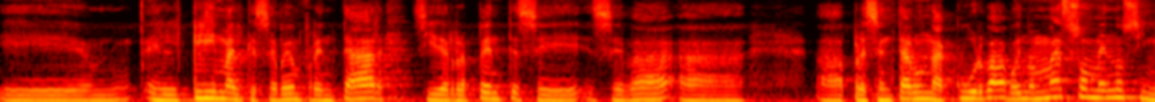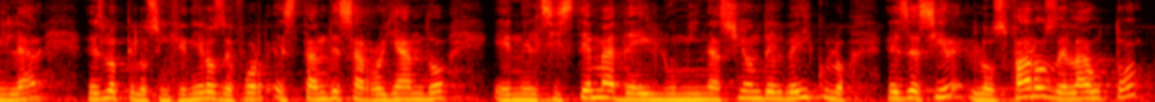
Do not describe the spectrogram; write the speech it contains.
eh, el clima al que se va a enfrentar, si de repente se, se va a a presentar una curva. Bueno, más o menos similar es lo que los ingenieros de Ford están desarrollando en el sistema de iluminación del vehículo. Es decir, los faros del auto,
